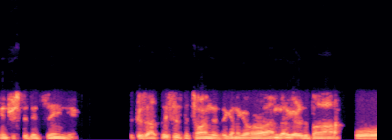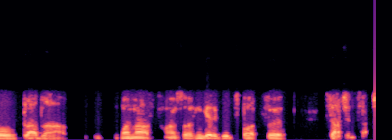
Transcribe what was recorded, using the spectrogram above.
interested in seeing you because uh, this is the time that they're going to go, all right, I'm going to go to the bar or blah, blah, one last time so I can get a good spot for such and such.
